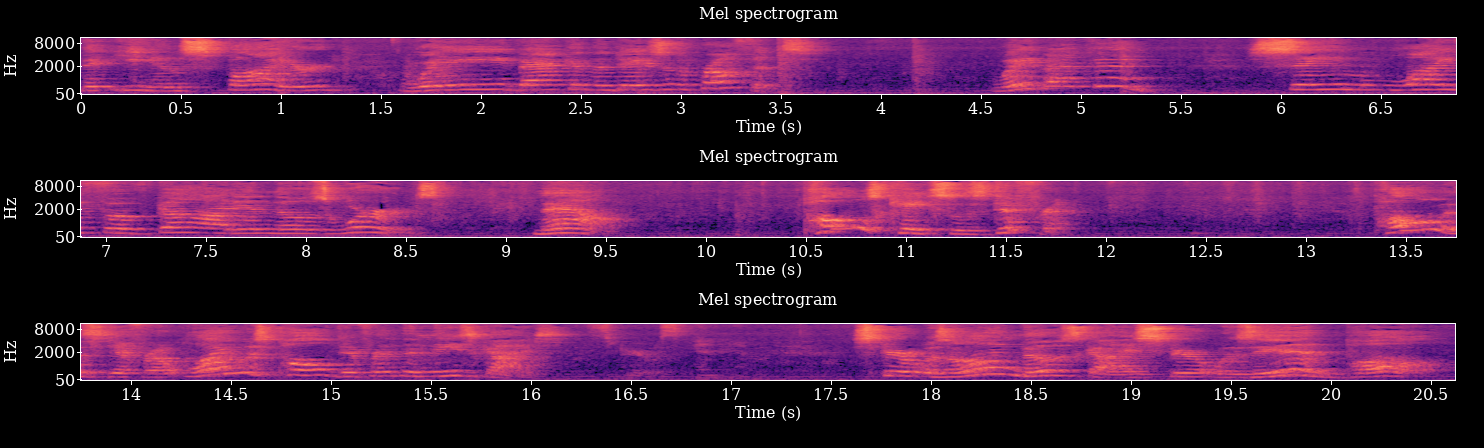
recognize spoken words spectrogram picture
that He inspired way back in the days of the prophets. Way back then same life of God in those words. Now, Paul's case was different. Paul was different. Why was Paul different than these guys? Spirit was in him. Spirit was on those guys, Spirit was in Paul.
